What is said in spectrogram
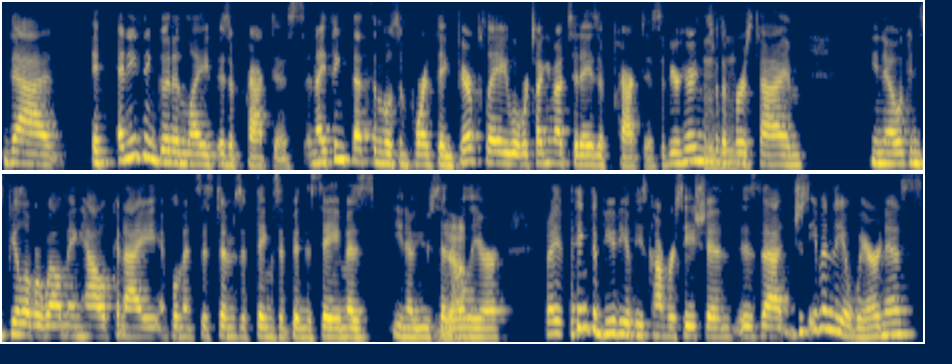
that if anything good in life is a practice and i think that's the most important thing fair play what we're talking about today is a practice if you're hearing this mm-hmm. for the mm-hmm. first time you know it can feel overwhelming how can i implement systems if things have been the same as you know you said yeah. earlier but I think the beauty of these conversations is that just even the awareness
